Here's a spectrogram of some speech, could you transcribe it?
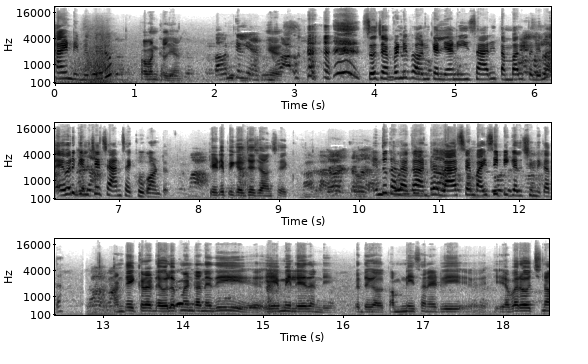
హాయ్ అండి మీ పేరు? పవన్ కళ్యాణ్. పవన్ కళ్యాణ్. సో చెప్పండి పవన్ కళ్యాణ్ ఈసారి తంబాలపల్లిలో ఎవరు గెలిచే ఛాన్స్ ఎక్కువగా ఉంటుంది? టీడీపీ గెలిచే ఛాన్సే ఎక్కువ. ఎందుకు అలాగా? అంటే లాస్ట్ టైం వైసీపీ గెలిచింది కదా. అంటే ఇక్కడ డెవలప్మెంట్ అనేది ఏమీ లేదండి. పెద్దగా కంపెనీస్ అనేటివి ఎవరు వచ్చినా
